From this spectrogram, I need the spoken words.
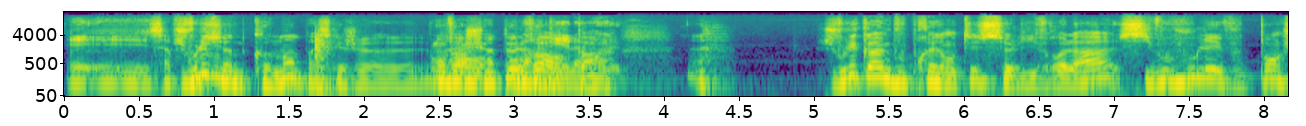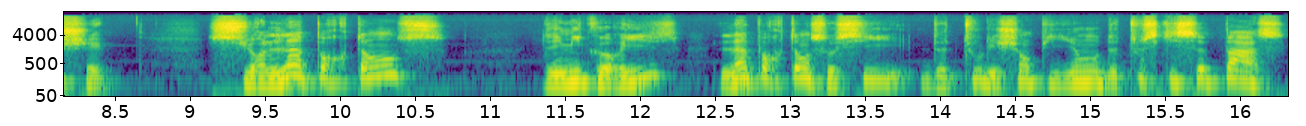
Et, ça fonctionne comment? Parce que je, on va suis un peu largué là. Parler. je voulais quand même vous présenter ce livre-là. Si vous voulez vous pencher sur l'importance des mycorhizes, l'importance aussi de tous les champignons, de tout ce qui se passe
